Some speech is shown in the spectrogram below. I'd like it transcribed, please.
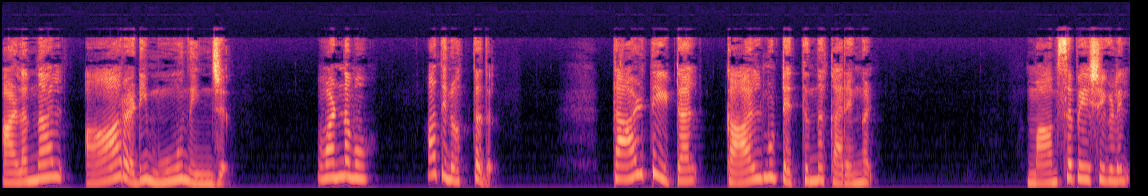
അളന്നാൽ ആറടി മൂന്നിഞ്ച്. വണ്ണമോ? അതിനൊത്തത്. താഴ്ത്തിയിട്ടാൽ കാൽമുട്ടെത്തുന്ന കരങ്ങൾ. മാംസപേശികളിൽ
